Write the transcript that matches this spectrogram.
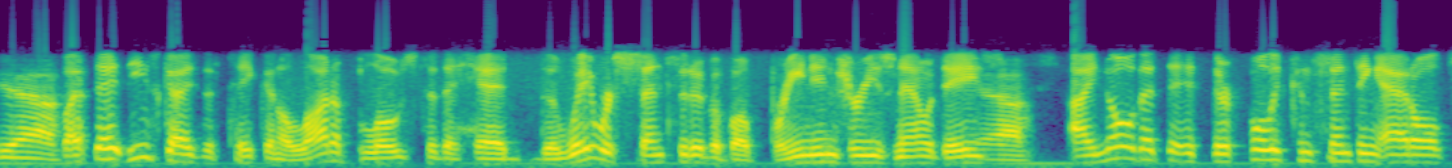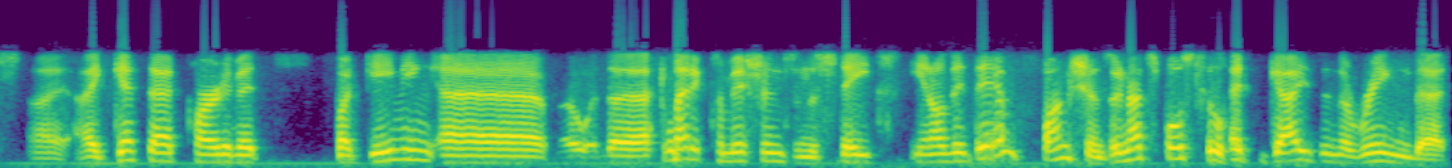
Yeah. But they, these guys have taken a lot of blows to the head. The way we're sensitive about brain injuries nowadays. Yeah. I know that they, they're fully consenting adults. I, I get that part of it. But gaming, uh, the athletic commissions in the states, you know, they, they have functions. They're not supposed to let guys in the ring that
